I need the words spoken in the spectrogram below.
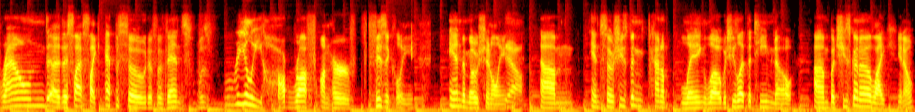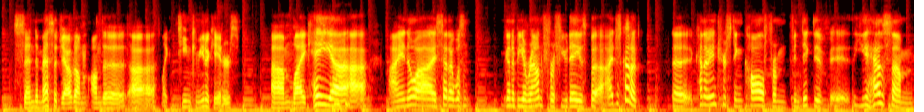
round, uh, this last like episode of events was really h- rough on her physically and emotionally. Yeah. Um, and so she's been kind of laying low, but she let the team know. Um, but she's gonna like you know send a message out on on the uh, like team communicators, um, like hey, uh, I know I said I wasn't gonna be around for a few days, but I just got a, a kind of interesting call from Vindictive. Uh, He has some,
